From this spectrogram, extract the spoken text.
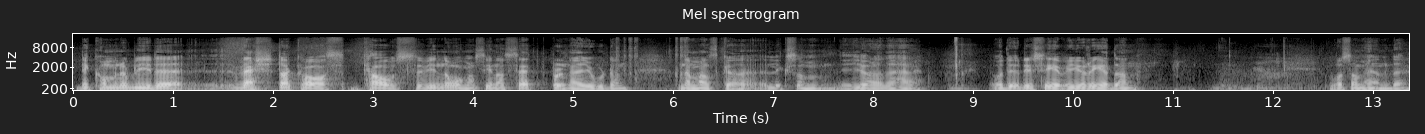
Det kommer att bli det värsta kaos, kaos vi någonsin har sett på den här jorden när man ska liksom göra det här. Och det, det ser vi ju redan, vad som händer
